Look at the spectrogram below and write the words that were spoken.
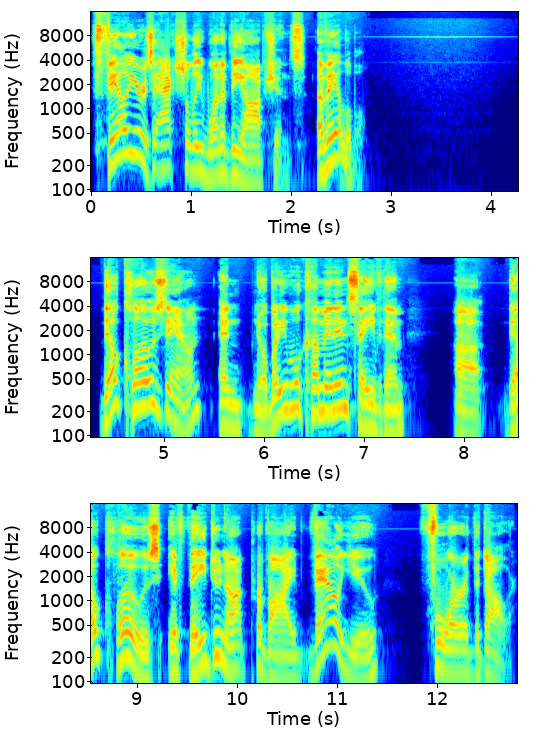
Failure is actually one of the options available. They'll close down and nobody will come in and save them. Uh, they'll close if they do not provide value for the dollar.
